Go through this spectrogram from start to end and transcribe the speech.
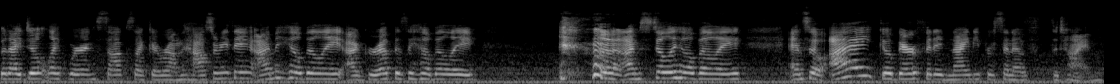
but I don't like wearing socks like around the house or anything. I'm a hillbilly. I grew up as a hillbilly. I'm still a hillbilly. And so I go barefooted 90% of the time.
